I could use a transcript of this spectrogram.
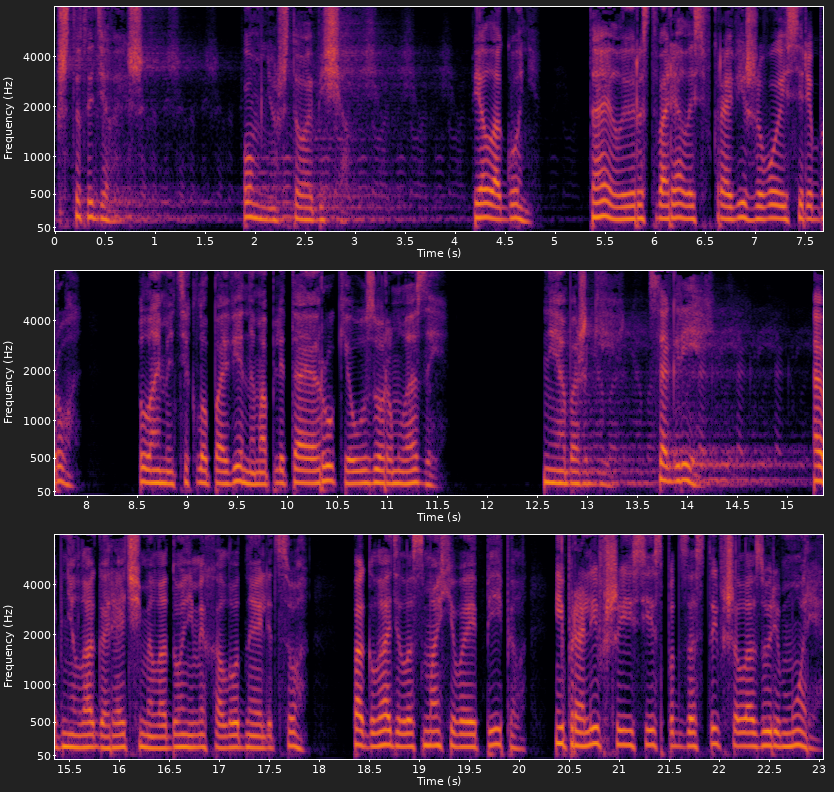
Что ты делаешь? Помню, что обещал. Пел огонь. Таяло и растворялось в крови живое серебро. Пламя текло по венам, оплетая руки узором лозы. «Не обожги, согрей!» Обняла горячими ладонями холодное лицо, погладила, смахивая пепел и пролившиеся из-под застывшей лазури море.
